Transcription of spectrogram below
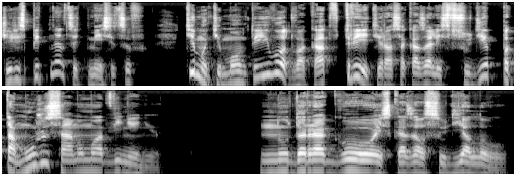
Через 15 месяцев Тимоти Монт и его адвокат в третий раз оказались в суде по тому же самому обвинению. «Ну, дорогой», — сказал судья Лоу,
